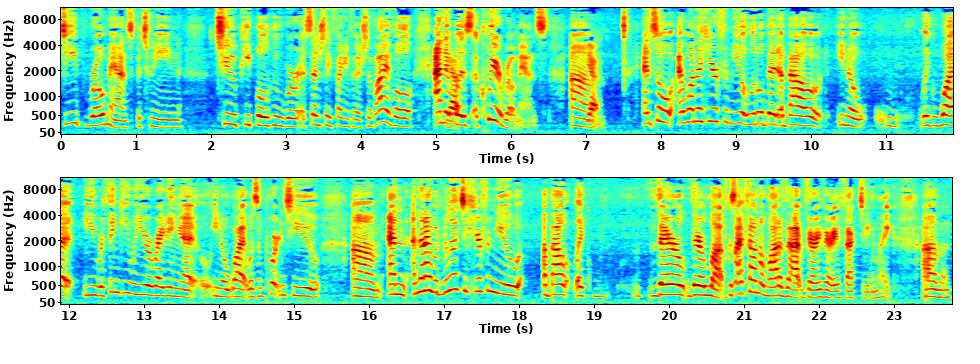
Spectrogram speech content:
deep romance between two people who were essentially fighting for their survival, and it Yeah. was a queer romance. Um, Yeah. And so I want to hear from you a little bit about, you know, like what you were thinking when you were writing it, you know, why it was important to you. Um, and and then I would really like to hear from you about like their their love because I found a lot of that very very affecting. Like, um,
